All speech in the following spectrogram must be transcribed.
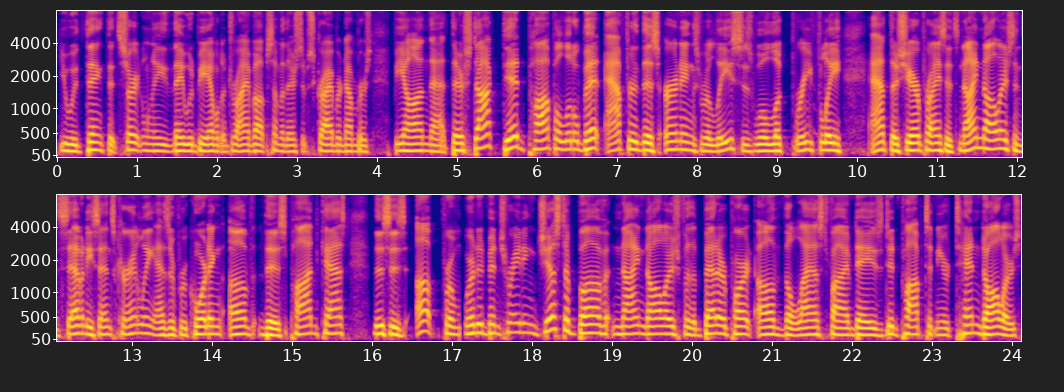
You would think that certainly they would be able to drive up some of their subscriber numbers beyond that. Their stock did pop a little bit after this earnings release, as we'll look briefly at the share price. It's $9.70 currently as of recording of this podcast. This is up from where it had been trading just above $9 for the better part of the last five days. Did pop to near $10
